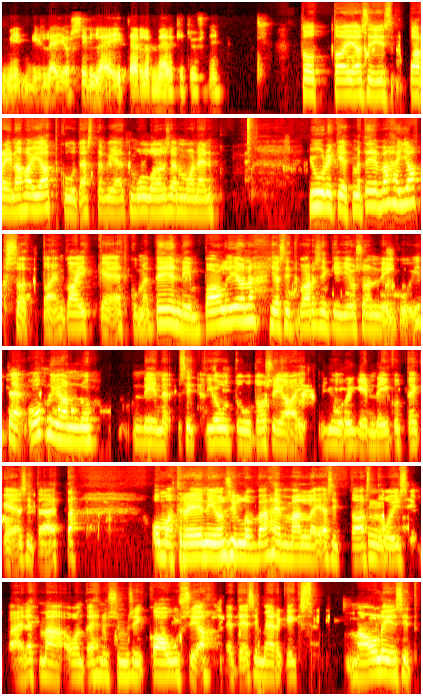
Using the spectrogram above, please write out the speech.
mille ei ole sille itselle merkitys. Niin. Totta, ja siis tarinahan jatkuu tästä vielä, että mulla on semmoinen juurikin, että mä teen vähän jaksottain kaikkea, että kun mä teen niin paljon, ja sitten varsinkin jos on niin kuin itse ohjannut, niin sitten joutuu tosiaan juurikin niin kuin tekemään sitä, että oma treeni on silloin vähemmällä ja sitten taas mm. toisinpäin, että mä oon tehnyt semmoisia kausia, että esimerkiksi mä olin sitten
